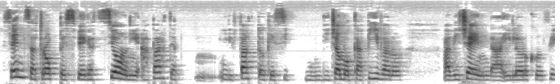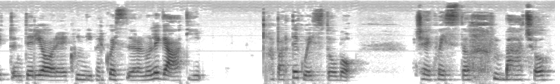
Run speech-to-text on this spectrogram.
senza troppe spiegazioni, a parte il fatto che si, diciamo, capivano a vicenda il loro conflitto interiore e quindi per questo erano legati, a parte questo, boh, c'è questo bacio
